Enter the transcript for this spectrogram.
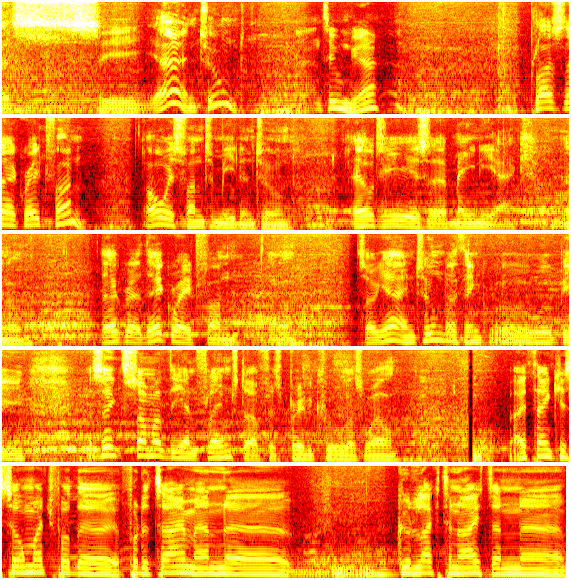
Let's see. Yeah, Entombed. Entombed, yeah. Plus, they're great fun. Always fun to meet Entombed. LG is a maniac. You know, they're great. They're great fun. You know. So yeah, Entombed I think will, will be. I think some of the In Flames stuff is pretty cool as well. I thank you so much for the for the time and uh, good luck tonight. And uh,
